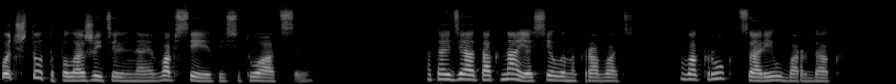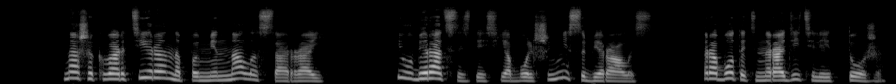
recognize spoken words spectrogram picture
Хоть что-то положительное во всей этой ситуации. Отойдя от окна, я села на кровать. Вокруг царил бардак. Наша квартира напоминала сарай. И убираться здесь я больше не собиралась. Работать на родителей тоже.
